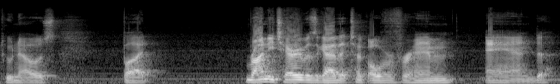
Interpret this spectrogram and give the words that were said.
who knows? But Rodney Terry was the guy that took over for him, and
